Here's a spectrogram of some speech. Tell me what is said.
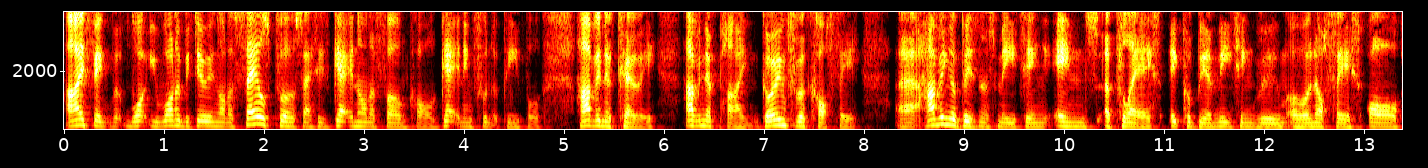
I think that what you want to be doing on a sales process is getting on a phone call, getting in front of people, having a curry, having a pint, going for a coffee, uh, having a business meeting in a place. It could be a meeting room or an office or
